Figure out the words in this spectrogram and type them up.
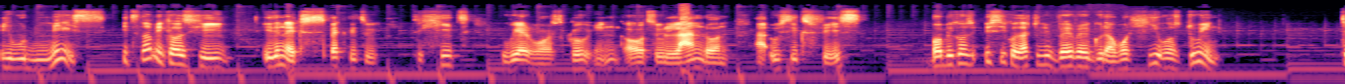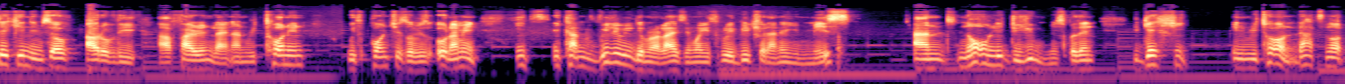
he would miss. It's not because he, he didn't expect it to, to hit where it was going or to land on uh, Usyk's face but because Usyk was actually very, very good at what he was doing, taking himself out of the uh, firing line and returning with punches of his own. I mean, it's it can be really, really demoralizing when you throw a big shot and then you miss. And not only do you miss, but then you get hit in return. That's not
